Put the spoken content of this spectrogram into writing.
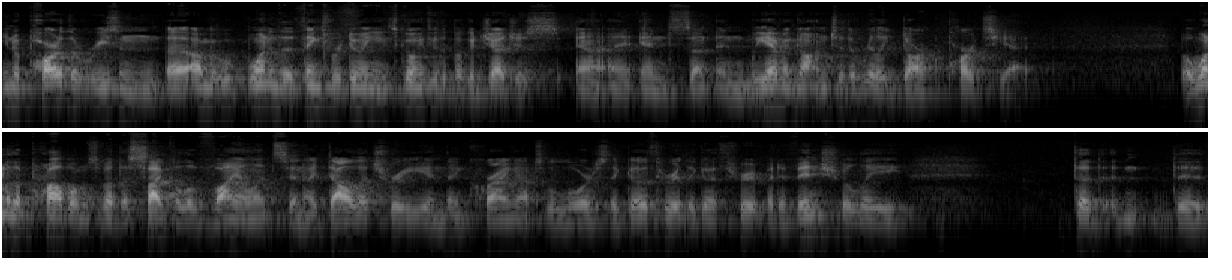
You know, part of the reason, uh, um, one of the things we're doing is going through the book of Judges, uh, and, some, and we haven't gotten to the really dark parts yet. But one of the problems about the cycle of violence and idolatry and then crying out to the Lord is they go through it, they go through it, but eventually the, the, the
